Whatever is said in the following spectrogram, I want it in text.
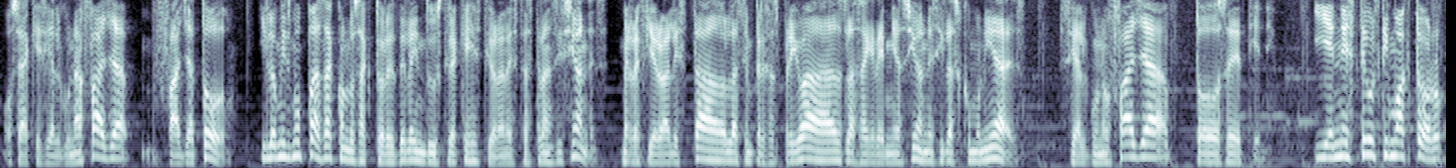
o sea que si alguna falla, falla todo. Y lo mismo pasa con los actores de la industria que gestionan estas transiciones. Me refiero al Estado, las empresas privadas, las agremiaciones y las comunidades. Si alguno falla, todo se detiene. Y en este último actor,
